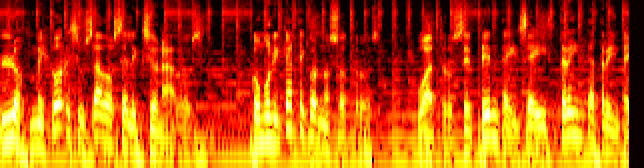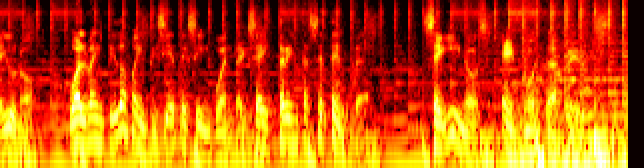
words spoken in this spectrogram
los mejores usados seleccionados. Comunicate con nosotros 476 3031 o al 2227 56 30 70. Seguinos en nuestras redes.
